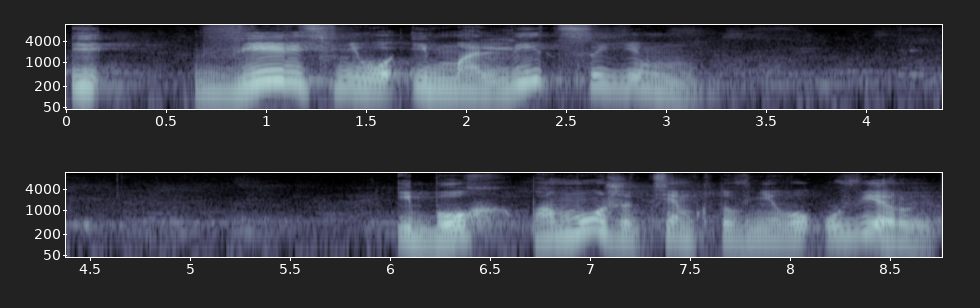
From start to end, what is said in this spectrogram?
и верить в Него и молиться Ему – и Бог поможет тем, кто в Него уверует.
